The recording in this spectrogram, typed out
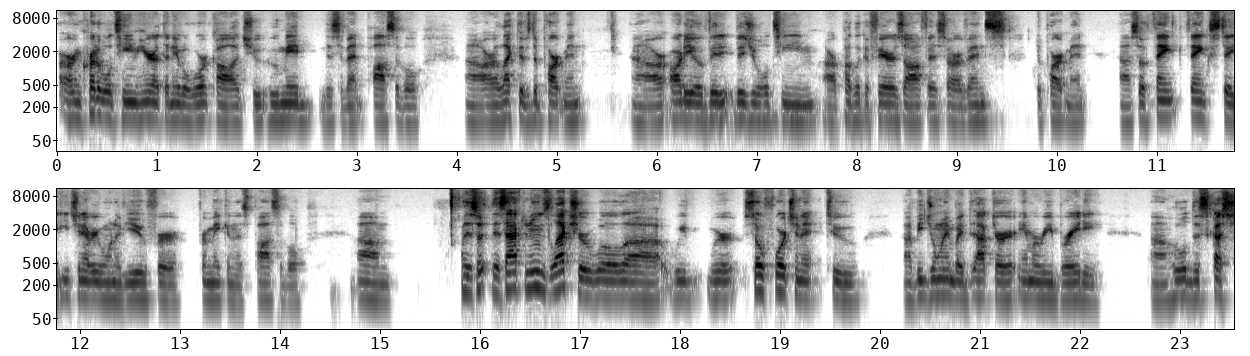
our incredible team here at the Naval War College who, who made this event possible. Uh, our electives department, uh, our audio vi- visual team, our public affairs office, our events department. Uh, so thank, thanks to each and every one of you for, for making this possible. Um, this, this afternoon's lecture will, uh, we, we're so fortunate to uh, be joined by Dr. Anne-Marie Brady, who will discuss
